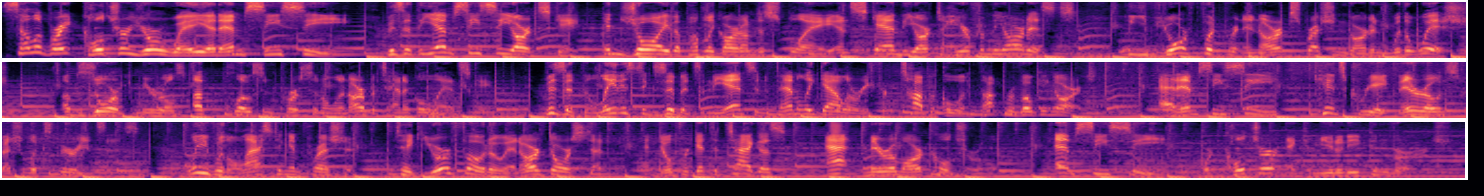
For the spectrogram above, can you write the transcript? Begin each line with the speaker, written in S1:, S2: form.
S1: Celebrate culture your way at MCC. Visit the MCC Artscape, enjoy the public art on display, and scan the art to hear from the artists. Leave your footprint in our expression garden with a wish. Absorb murals up close and personal in our botanical landscape. Visit the latest exhibits in the Ansin Family Gallery for topical and thought provoking art. At MCC, kids create their own special experiences. Leave with a lasting impression. Take your photo at our doorstep, and don't forget to tag us at Miramar Cultural. MCC, where culture and community converge.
